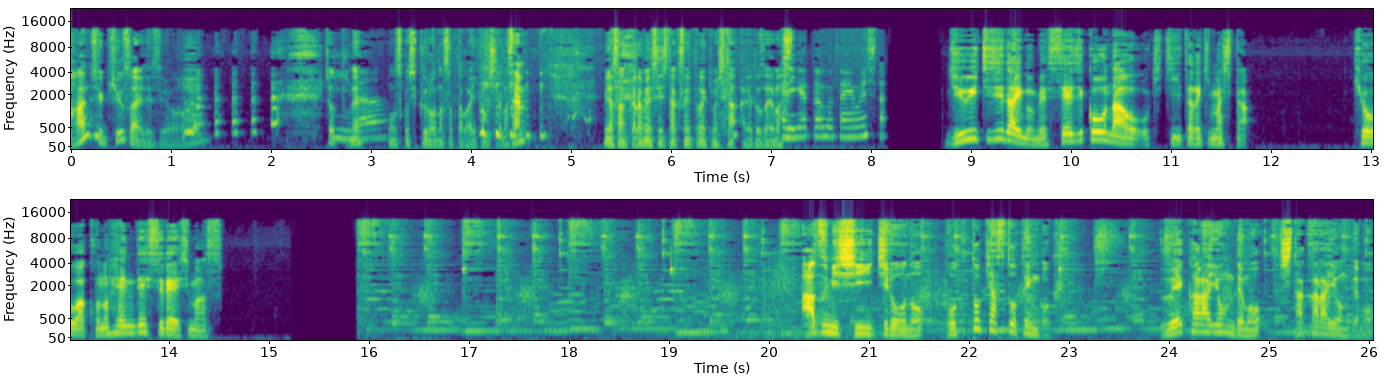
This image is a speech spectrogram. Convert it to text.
39歳ですよ。ちょっとねいいな。もう少し苦労なさった方がいいかもしれません。皆さんからメッセージたくさんいただきました。ありがとうございます。ありがとうございました。11時台のメッセージコーナーをお聞きいただきました。今日はこの辺で失礼します。安住紳一郎の「ポッドキャスト天国」上から読んでも下から読んでも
